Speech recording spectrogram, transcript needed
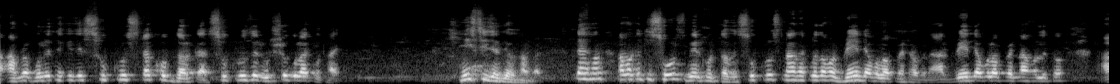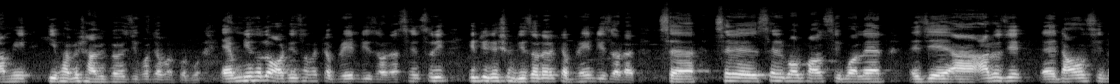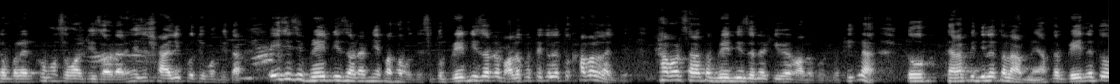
আমরা বলে থাকি যে সুক্রোজটা খুব দরকার। সুক্রোজের উৎসগুলা কোথায়? মিষ্টি জাতীয় খাবার। এখন আমাকে তো সোর্স বের করতে হবে। সুক্রোজ না থাকলে তো আমার ব্রেন ডেভেলপমেন্ট হবে না। আর ব্রেন ডেভেলপমেন্ট না হলে তো আমি কীভাবে স্বাভাবিকভাবে জীবনযাপন করব? এমনি হলো অটিজম একটা brain disorder sensory integration disorder একটা ব্রেন ডিসঅর্ডার সেরেবল পালসি বলেন যে আরও যে ডাউন সিনড্রোম বলেন ক্রোমোসোমাল ডিসঅর্ডার এই যে শারীরিক প্রতিবন্ধিতা এই যে যে ব্রেন ডিসঅর্ডার নিয়ে কথা বলতেছি, তো ব্রেন ডিসঅর্ডার ভালো করতে গেলে তো খাবার লাগবে। খাবার ছাড়া তো ব্রেন ডিসঅর্ডার কীভাবে ভালো করব, ঠিক না? তো থেরাপি দিলে তো লাভ নেই, আপনার ব্রেনে তো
